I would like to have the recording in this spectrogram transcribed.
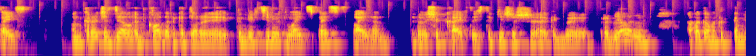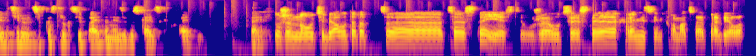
Space. Он, короче, сделал энкодер, который конвертирует white space в Python. Это вообще кайф. То есть ты пишешь э, как бы пробелами, а потом это конвертируется в конструкции Python и запускается как Python. Кайф. Слушай, ну у тебя вот этот э, CST есть. Уже у CST хранится информация о пробелах.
